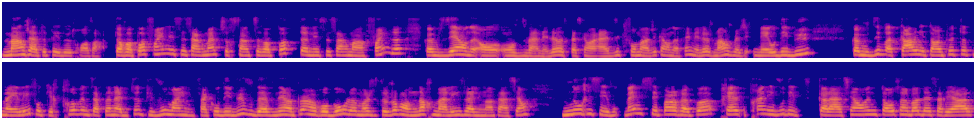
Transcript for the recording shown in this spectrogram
mange à toutes les deux, trois heures. Tu n'auras pas faim nécessairement, tu ne ressentiras pas que tu as nécessairement faim. Comme je disais, on, se dit, ben, mais là, c'est parce qu'on a dit qu'il faut manger quand on a faim, mais là, je mange. Mais, au début, comme je dis, votre corps est un peu tout mêlé, il faut qu'il retrouve une certaine habitude, puis vous-même. Fait qu'au début, vous devenez un peu un robot. Là. Moi, je dis toujours, on normalise l'alimentation nourrissez-vous. Même si ce n'est pas un repas, prenez-vous des petites collations, une toast, un bol de céréales,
